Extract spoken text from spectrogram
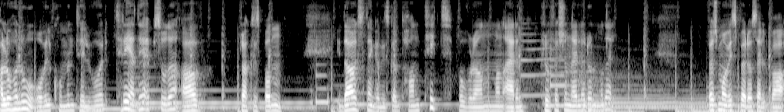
Hallo, hallo, og velkommen til vår tredje episode av Praksispodden. I dag så tenker jeg at vi skal ta en titt på hvordan man er en profesjonell rollemodell. Først må vi spørre oss selv hva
